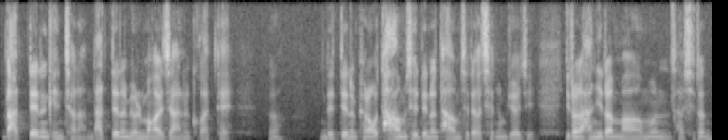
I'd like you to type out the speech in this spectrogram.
나 때는 괜찮아, 나 때는 멸망하지 않을 것 같아. 어? 내 때는 편하고 다음 세대는 다음 세대가 책임져야지. 이런 안일한 마음은 사실은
